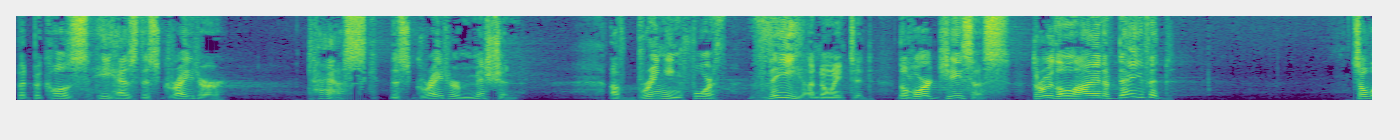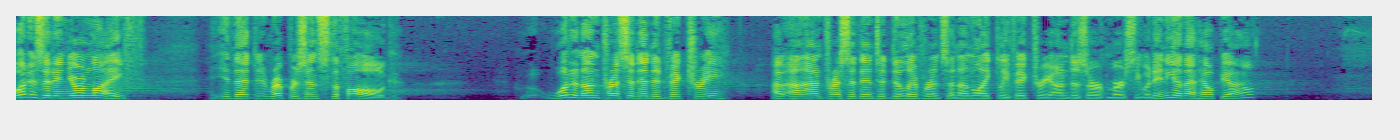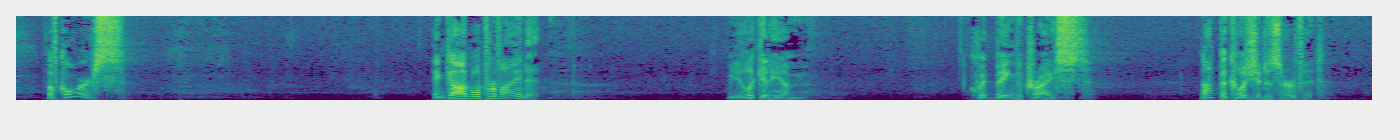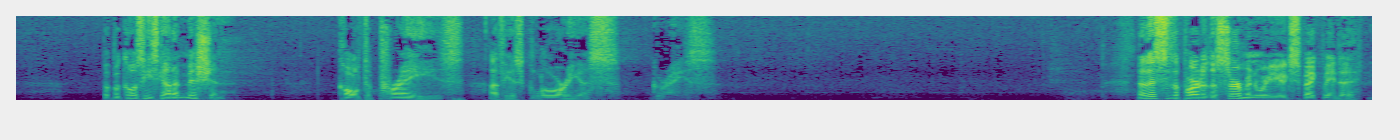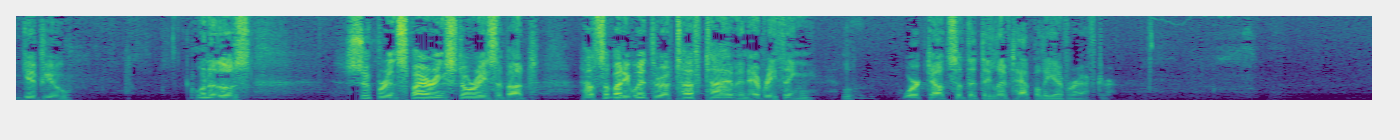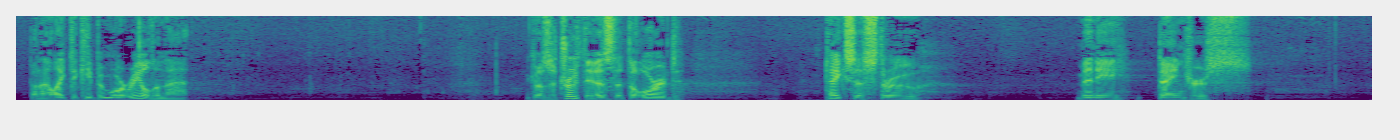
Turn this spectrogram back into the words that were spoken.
but because he has this greater task, this greater mission of bringing forth the anointed, the Lord Jesus, through the line of David. So, what is it in your life that represents the fog? What an unprecedented victory, unprecedented deliverance, an unlikely victory, undeserved mercy. Would any of that help you out? Of course. And God will provide it. When you look at Him, quit being the Christ. Not because you deserve it, but because He's got a mission called the praise of His glorious grace. Now, this is the part of the sermon where you expect me to give you one of those super inspiring stories about how somebody went through a tough time and everything worked out so that they lived happily ever after. But I like to keep it more real than that. Because the truth is that the Lord takes us through many dangers,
